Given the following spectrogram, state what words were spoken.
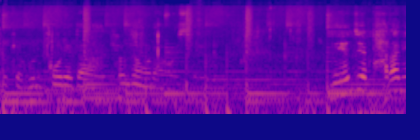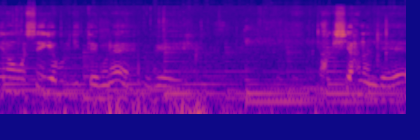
이렇게 물고울에다 편성을 하고 있어요. 근데 현재 바람이 너무 세게 불기 때문에 이게 낚시하는데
